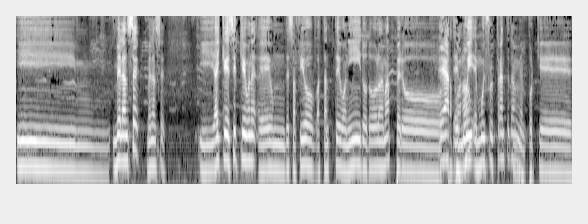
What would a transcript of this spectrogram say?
Y me lancé, me lancé. Y hay que decir que es una- es un desafío bastante bonito, todo lo demás, pero Es muy, es muy frustrante también, porque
